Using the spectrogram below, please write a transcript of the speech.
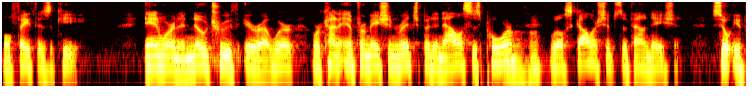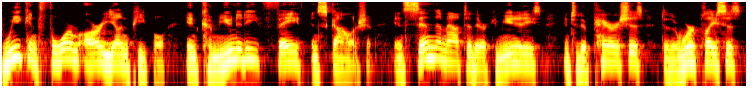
Well, faith is the key. And we're in a no truth era where we're kind of information rich but analysis poor. Mm-hmm. Well, scholarship's the foundation. So if we can form our young people in community, faith, and scholarship, and send them out to their communities, into their parishes, to their workplaces,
